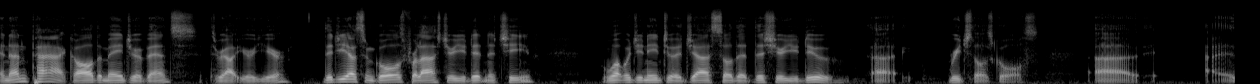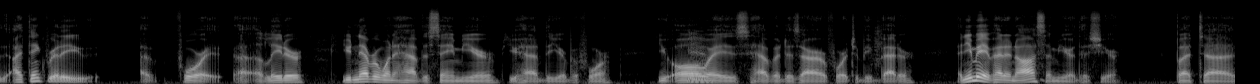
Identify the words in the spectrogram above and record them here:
and unpack all the major events throughout your year. Did you have some goals for last year you didn't achieve? What would you need to adjust so that this year you do uh, reach those goals? Uh, I, think really uh, for a leader, you never want to have the same year you had the year before. You always have a desire for it to be better. And you may have had an awesome year this year, but uh,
